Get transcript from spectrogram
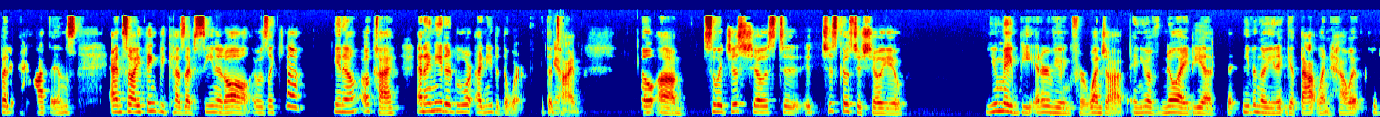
but it happens. And so I think because I've seen it all, it was like, yeah, you know okay and i needed work i needed the work at the yeah. time so um so it just shows to it just goes to show you you may be interviewing for one job and you have no idea that even though you didn't get that one how it could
